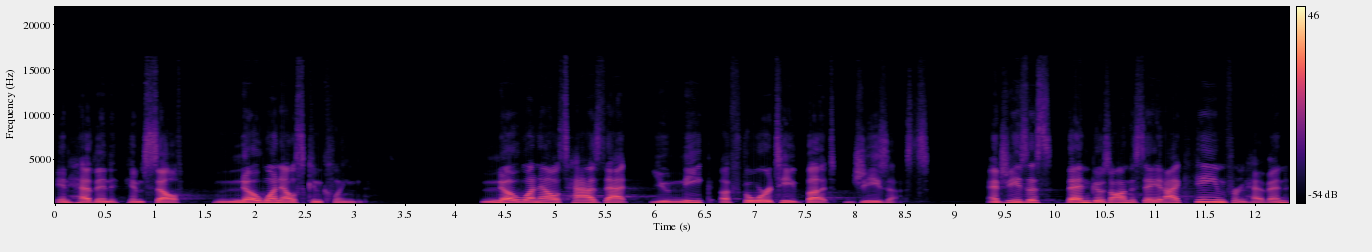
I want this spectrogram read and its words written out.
in heaven himself. No one else can claim that. No one else has that unique authority but Jesus. And Jesus then goes on to say, And I came from heaven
